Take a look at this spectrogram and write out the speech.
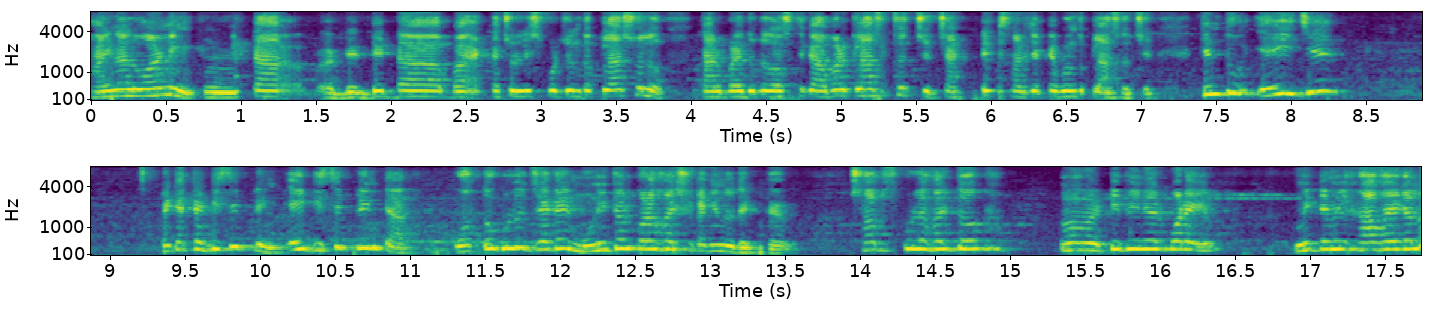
ফাইনাল ওয়ার্নিং একটা দেড়টা বা একটা চল্লিশ পর্যন্ত ক্লাস হলো, তারপরে দুটো দশ থেকে আবার ক্লাস হচ্ছে, চারটে সাড়ে চারটে পর্যন্ত ক্লাস হচ্ছে। কিন্তু এই যে এটা একটা ডিসিপ্লিন এই ডিসিপ্লিনটা কতগুলো জায়গায় মনিটর করা হয় সেটা কিন্তু দেখতে হবে। সব স্কুলে হয়তো টিফিনের পরে মিড ডে মিল খাওয়া হয়ে গেল,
